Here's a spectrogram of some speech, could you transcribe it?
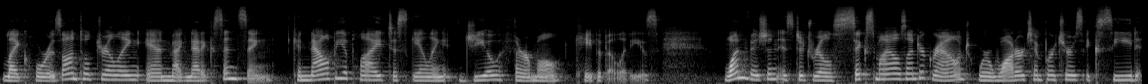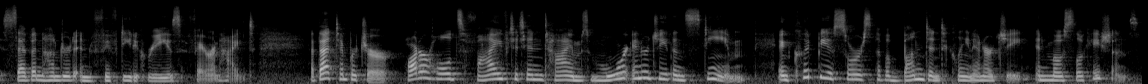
like horizontal drilling and magnetic sensing, can now be applied to scaling geothermal capabilities. One vision is to drill six miles underground where water temperatures exceed 750 degrees Fahrenheit. At that temperature, water holds 5 to 10 times more energy than steam and could be a source of abundant clean energy in most locations.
